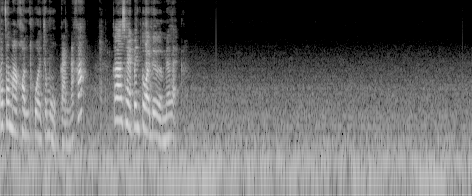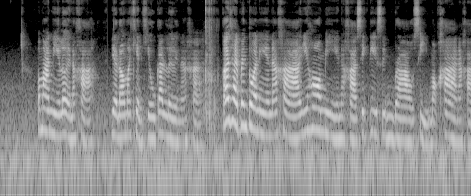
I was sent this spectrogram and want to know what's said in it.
ก็จะมาคอนทัวร์จมูกกันนะคะ ก็ใช้เป็นตัวเดิมนั่นแหละประมาณนี้เลยนะคะ เดี๋ยวเรามาเขียนคิ้วกันเลยนะคะ ก็ใช้เป็นตัวนี้นะคะ ยี่ห้อมีนะคะซิกดีซินบราวสีมอคค่านะคะ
